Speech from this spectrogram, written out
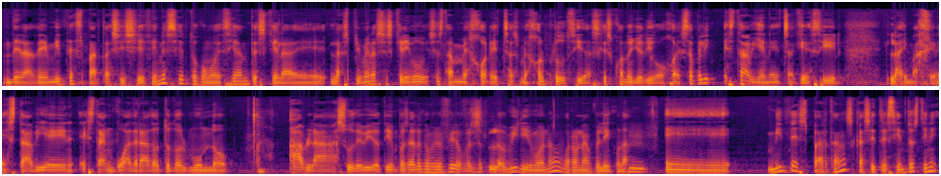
de la de Meet the Spartans y si bien es cierto, como decía antes, que la de las primeras Scary Movies están mejor hechas, mejor producidas, que es cuando yo digo, ojo, esta peli está bien hecha, quiero decir, la imagen está bien, está encuadrado, todo el mundo habla a su debido tiempo, ¿sabes a lo que me refiero? Pues es lo mínimo, ¿no? Para una película. Mm. Eh, Meet the Spartans, casi 300, tiene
